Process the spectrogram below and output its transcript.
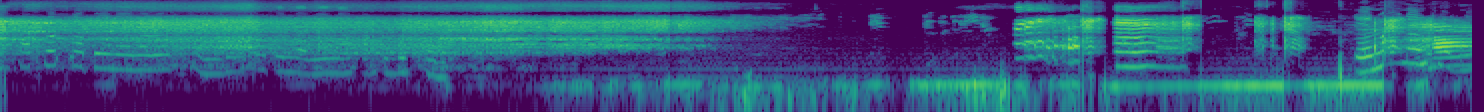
นะครับก็ เข้าไปในนรกของเราก็เป็นแบบนี้นะครับคุณผู้ชมเห็นไหมนั่นผมนะ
